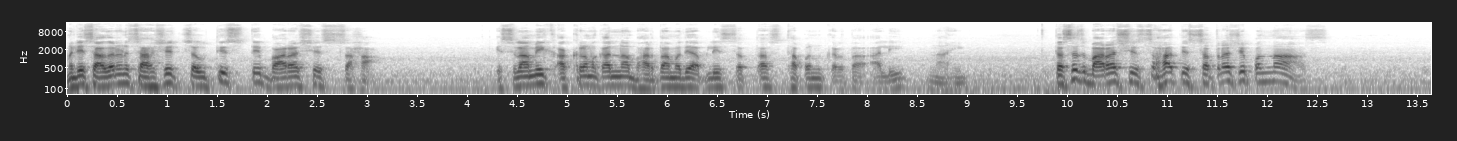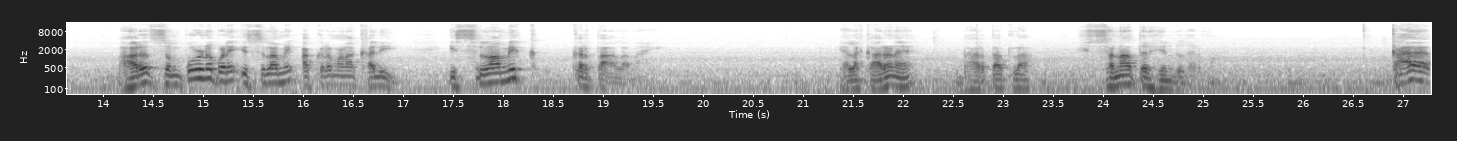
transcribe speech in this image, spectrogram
म्हणजे साधारण सहाशे चौतीस ते बाराशे सहा. इस्लामिक आक्रमकांना भारतामध्ये आपली सत्ता स्थापन करता आली नाही. तसंच बाराशे सहा ते सतराशे पन्नास भारत संपूर्णपणे इस्लामिक आक्रमणाखाली इस्लामिक करता आला नाही. याला कारण आहे भारतातला सनातन हिंदू धर्म. काय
